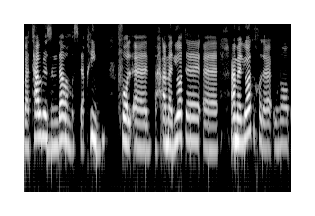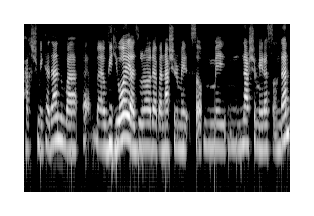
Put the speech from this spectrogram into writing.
به طور زنده و مستقیم عملیات عملیات خود اونا پخش می‌کردن و ویدیوهای از اونا را به نشر می نشر میرساندن.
